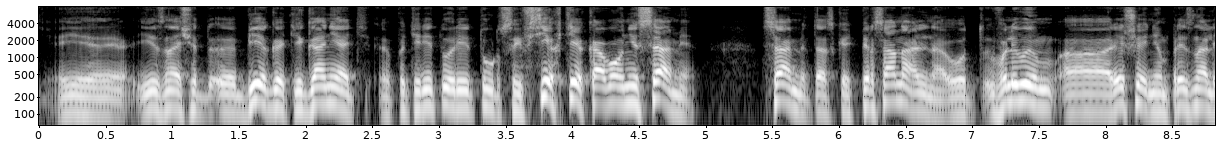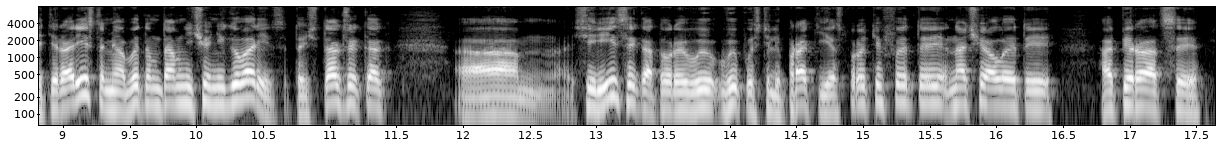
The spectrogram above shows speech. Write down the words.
и, и, значит, бегать и гонять по территории Турции всех тех, кого они сами, сами, так сказать, персонально, вот, волевым э, решением признали террористами, об этом там ничего не говорится. Точно так же, как э, сирийцы, которые вы, выпустили протест против этой, начала этой операции –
